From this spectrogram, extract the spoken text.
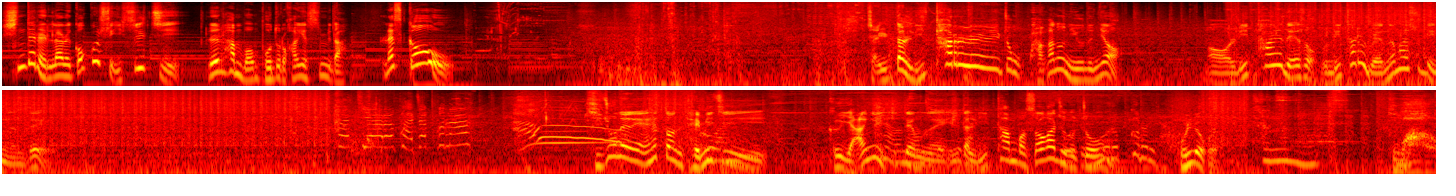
신데렐라를 꺾을 수 있을지를 한번 보도록 하겠습니다. 렛츠 고! 자 일단 리타를 좀 박아놓은 이유는요. 어 리타에 대해서 리타를 웨늠할 수도 있는데. 기존에 했던 데미지 그 양이 있기 때문에 일단 리타 한번 써가지고 좀. 보려고요. 와우.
